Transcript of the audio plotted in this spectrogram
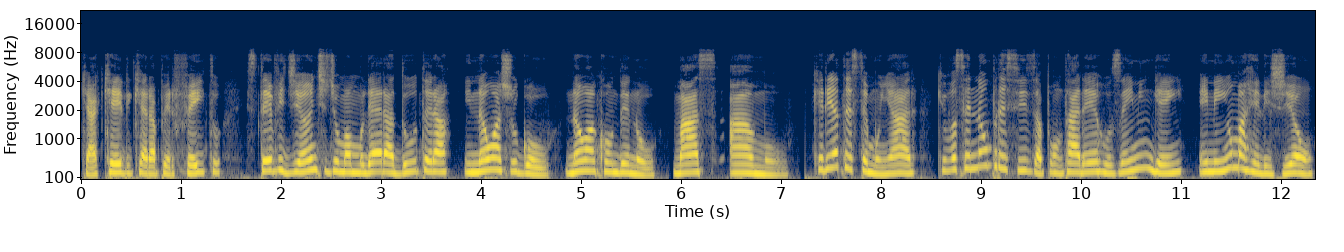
Que aquele que era perfeito esteve diante de uma mulher adúltera e não a julgou, não a condenou, mas a amou. Queria testemunhar que você não precisa apontar erros em ninguém, em nenhuma religião,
